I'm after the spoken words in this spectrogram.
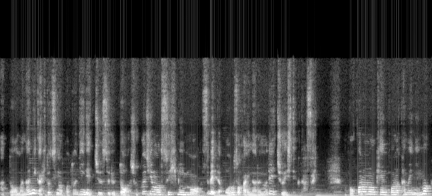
あと、まあ、何か一つのことに熱中すると食事も睡眠も全ておろそかになるので注意してください。心の健康のためにも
